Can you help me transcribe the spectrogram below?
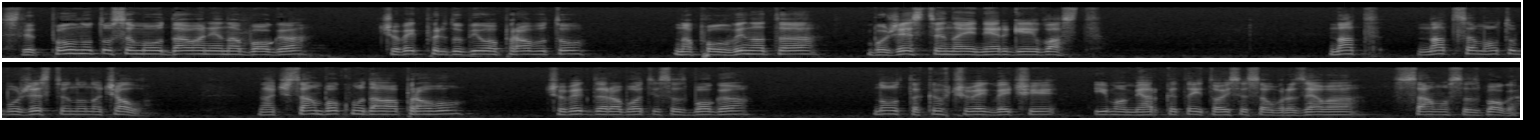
След пълното самоотдаване на Бога, човек придобива правото на половината божествена енергия и власт. Над, над самото божествено начало. Значи сам Бог му дава право човек да работи с Бога, но такъв човек вече има мярката и той се съобразява само с Бога.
